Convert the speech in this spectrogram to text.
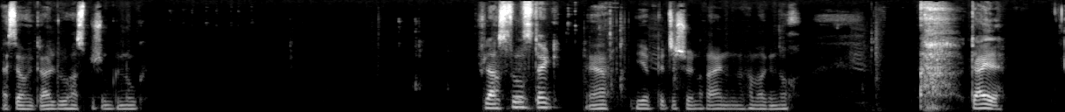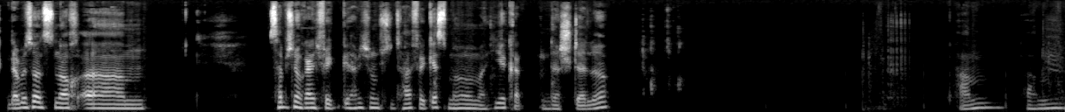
Ist ja auch egal, du hast bestimmt genug. Wie viel hast du? Stack. Ja, hier, bitteschön rein, dann haben wir genug. Ah, geil. Da müssen wir uns noch, ähm, das habe ich noch gar nicht, habe ich noch total vergessen. Machen wir mal hier gerade an der Stelle. Pam, pam.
